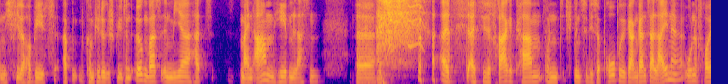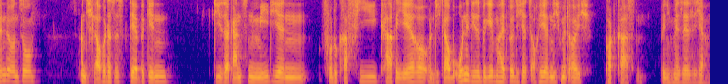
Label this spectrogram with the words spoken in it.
nicht viele Hobbys, hab Computer gespielt und irgendwas in mir hat meinen Arm heben lassen. Äh, als, als diese Frage kam und ich bin zu dieser Probe gegangen, ganz alleine, ohne Freunde und so. Und ich glaube, das ist der Beginn dieser ganzen Medien, Fotografie, Karriere und ich glaube, ohne diese Begebenheit würde ich jetzt auch hier nicht mit euch podcasten. Bin ich mir sehr sicher.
